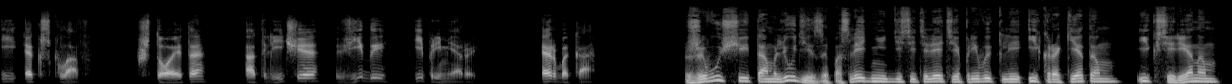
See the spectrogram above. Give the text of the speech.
и эксклав». Что это? Отличия, виды и примеры. РБК. Живущие там люди за последние десятилетия привыкли и к ракетам, и к сиренам,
